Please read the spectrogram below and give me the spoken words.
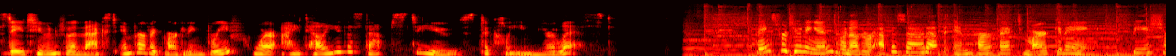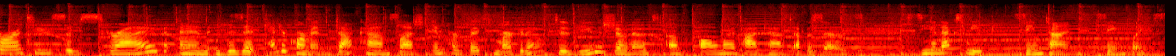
Stay tuned for the next Imperfect Marketing Brief where I tell you the steps to use to clean your list. Thanks for tuning in to another episode of Imperfect Marketing. Be sure to subscribe and visit kendracorman.com slash imperfect marketing to view the show notes of all my podcast episodes. See you next week, same time, same place.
